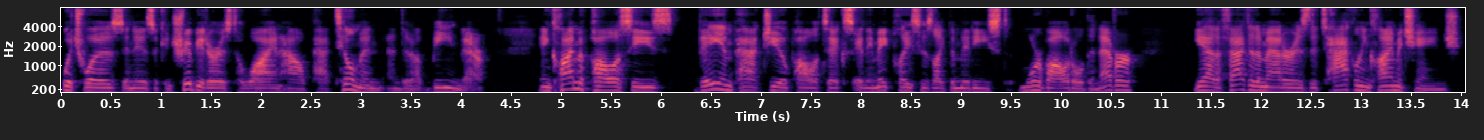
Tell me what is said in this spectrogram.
which was and is a contributor as to why and how Pat Tillman ended up being there. In climate policies, they impact geopolitics and they make places like the East more volatile than ever. Yeah, the fact of the matter is that tackling climate change,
